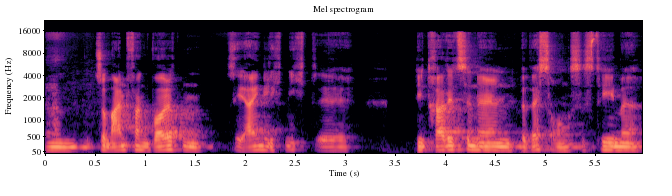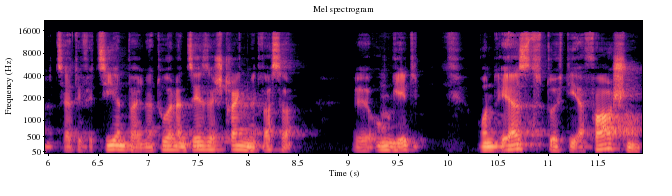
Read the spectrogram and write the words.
ähm, zum Anfang wollten sie eigentlich nicht äh, die traditionellen Bewässerungssysteme zertifizieren, weil Naturland sehr, sehr streng mit Wasser äh, umgeht. Und erst durch die Erforschung,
